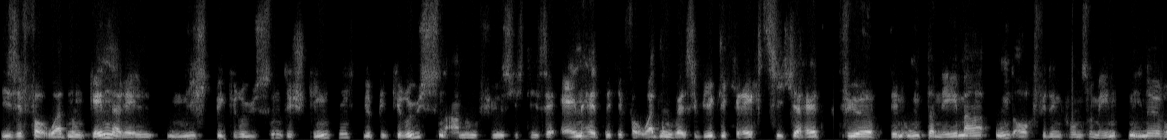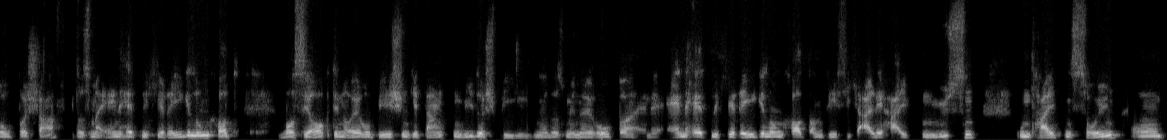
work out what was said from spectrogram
diese Verordnung generell nicht begrüßen. Das stimmt nicht. Wir begrüßen an und für sich diese einheitliche Verordnung, weil sie wirklich Rechtssicherheit für den Unternehmer und auch für den Konsumenten in Europa schafft, dass man einheitliche Regelung hat, was ja auch den europäischen Gedanken widerspiegelt, ne, dass man in Europa eine einheitliche Regelung hat, an die sich alle halten müssen und halten sollen. Und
